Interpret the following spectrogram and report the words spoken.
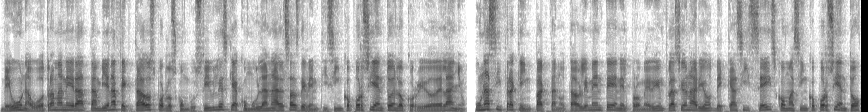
de una u otra manera también afectados por los combustibles que acumulan alzas de 25% en lo corrido del año, una cifra que impacta notablemente en el promedio inflacionario de casi 6,5%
